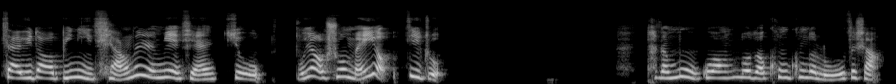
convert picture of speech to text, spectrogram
在遇到比你强的人面前，就不要说没有。记住，他的目光落到空空的炉子上，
